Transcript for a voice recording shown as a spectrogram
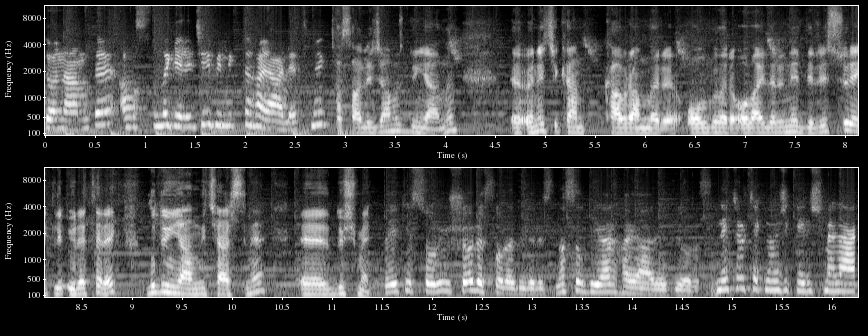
dönemde aslında geleceği birlikte hayal etmek tasarlayacağımız dünyanın öne çıkan kavramları, olguları, olayları nedir sürekli üreterek bu dünyanın içerisine e, düşmek. Belki soruyu şöyle sorabiliriz. Nasıl bir yer hayal ediyoruz? Ne tür teknolojik gelişmeler,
